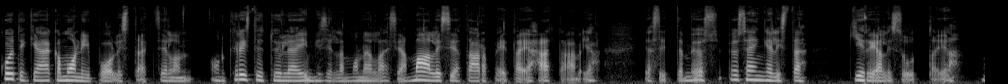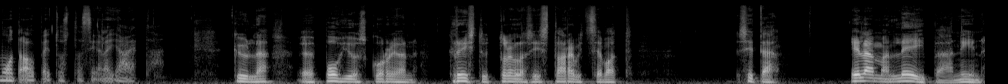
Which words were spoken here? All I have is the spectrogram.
kuitenkin aika monipuolista, että siellä on, on kristityillä ja ihmisillä monenlaisia maallisia tarpeita ja hätää ja, ja sitten myös, myös hengellistä kirjallisuutta ja muuta opetusta siellä jaetaan. Kyllä, Pohjois-Korean kristyt todella siis tarvitsevat sitä elämän leipää niin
